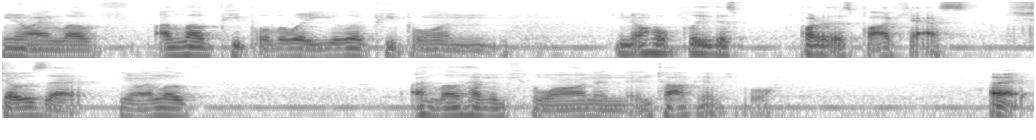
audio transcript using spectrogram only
you know i love i love people the way you love people. And you know hopefully this part of this podcast shows that you know i love i love having people on and, and talking to people. All right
